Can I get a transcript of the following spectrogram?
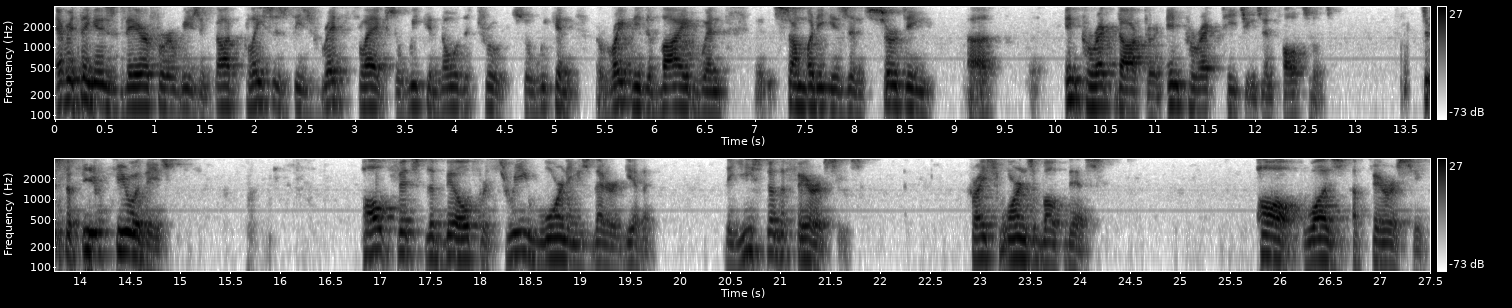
Everything is there for a reason. God places these red flags so we can know the truth, so we can rightly divide when somebody is inserting uh, incorrect doctrine, incorrect teachings, and falsehoods. Just a few, few of these. Paul fits the bill for three warnings that are given the yeast of the Pharisees. Christ warns about this. Paul was a Pharisee.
